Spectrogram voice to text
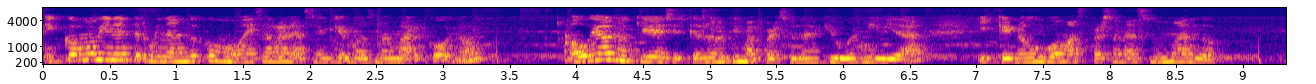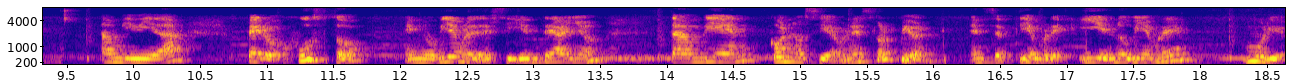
y cómo viene terminando como esa relación que más me marcó, ¿no? Obvio no quiere decir que es la última persona que hubo en mi vida y que no hubo más personas sumando a mi vida, pero justo en noviembre del siguiente año también conocí a un escorpión en septiembre y en noviembre murió.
